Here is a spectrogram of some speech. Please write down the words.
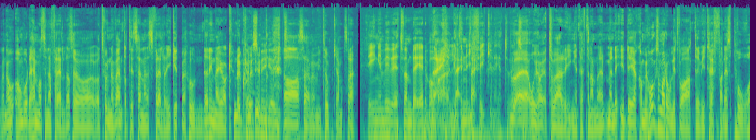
Men hon, hon bodde hemma hos sina föräldrar så jag var tvungen att vänta tills hennes föräldrar gick ut med hunden innan jag kunde gå Kunde ut. smyga ut. Ja, så här med min tuppkam och sådär. Det är ingen vi vet vem det är. Det var Nej, bara lite nej, nej. nyfikenhet. vet. Eh, Och jag har tyvärr inget efternamn. Men det, det jag kommer ihåg som var roligt var att vi träffades på,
